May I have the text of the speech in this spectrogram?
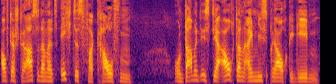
auf der Straße dann als echtes verkaufen. Und damit ist ja auch dann ein Missbrauch gegeben.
